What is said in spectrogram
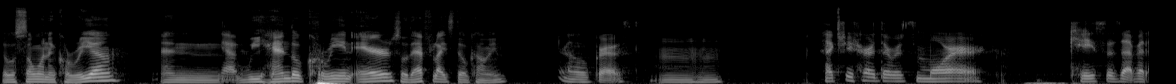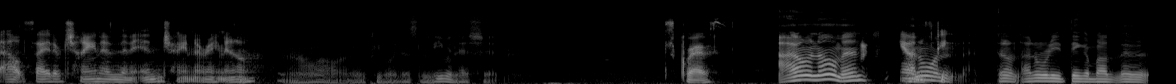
there was someone in Korea and Yeah. we handle Korean Air, so that flight's still coming. Oh, gross. Mm-hmm. I actually heard there was more cases of it outside of China than in China right now. Oh wow, people are just leaving that shit. It's gross. I don't know, man. I don't want. I don't. I don't really think about the.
